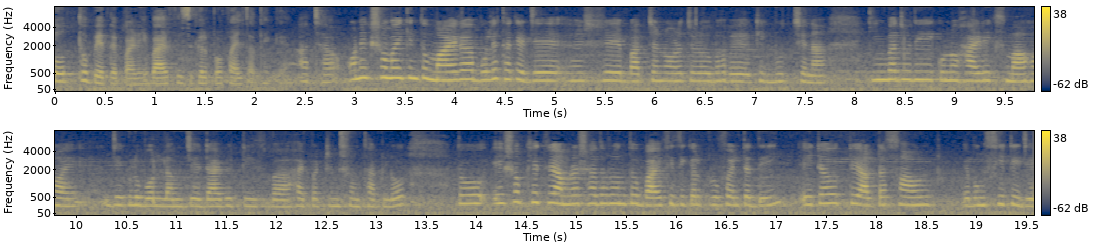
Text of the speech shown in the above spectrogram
তথ্য পেতে পারি বায়োফিজিক্যাল প্রোফাইলটা থেকে? আচ্ছা অনেক সময় কিন্তু মায়েরা বলে থাকে যে সে বাচ্চা নড়াচড়া ওইভাবে ঠিক বুঝছে না। কিংবা যদি কোনো হাই রিক্স মা হয়, যেগুলো বললাম যে ডায়াবেটিস বা হাইপারটেনশন থাকল, তো এইসব ক্ষেত্রে আমরা সাধারণত বায়োফিজিক্যাল প্রোফাইলটা দেই। এটাও একটি আল্ট্রাসাউন্ড এবং সিটি যে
